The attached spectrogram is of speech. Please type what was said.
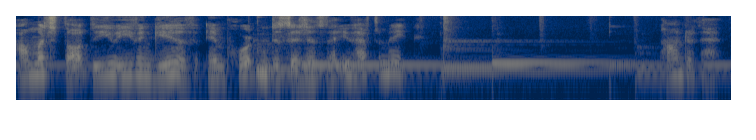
How much thought do you even give important decisions that you have to make? Ponder that.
